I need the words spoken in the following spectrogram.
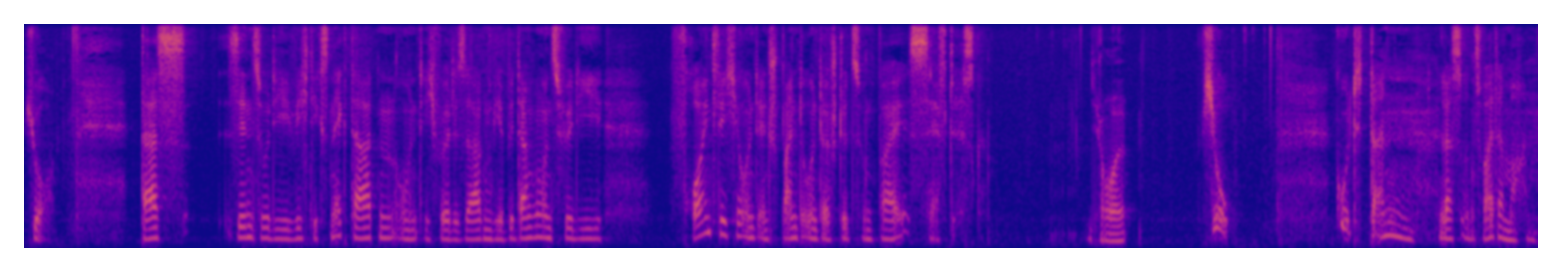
Ja, das sind so die wichtigsten Eckdaten und ich würde sagen, wir bedanken uns für die freundliche und entspannte Unterstützung bei Safdisk. Jawohl. Jo. Gut, dann lass uns weitermachen.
